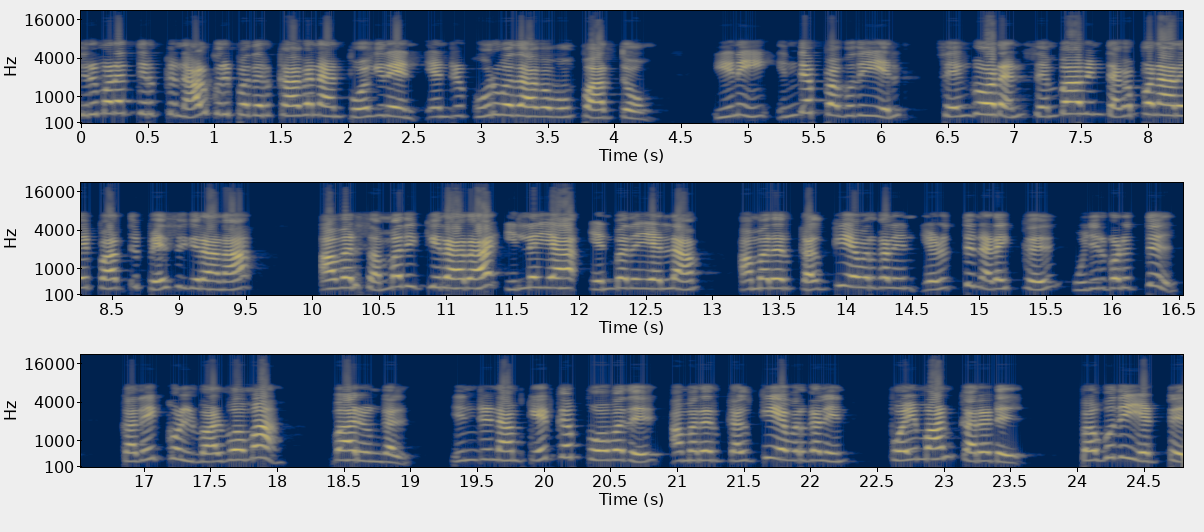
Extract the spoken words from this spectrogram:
திருமணத்திற்கு நாள் குறிப்பதற்காக நான் போகிறேன் என்று கூறுவதாகவும் பார்த்தோம். இனி இந்த பகுதியில் செங்கோடன் செம்பாவின் தகப்பனாரை பார்த்து பேசுகிறானா? அவர் சம்மதிக்கிறாரா இல்லையா என்பதையெல்லாம் அமரர் கல்கி அவர்களின் எழுத்து நடைக்கு உயிர் கொடுத்து கதைக்குள் வாழ்வோமா? வாருங்கள். இன்று நாம் கேட்கப் போவது அமரர் கல்கி அவர்களின் பொய்மான் கரடு. பகுதி எட்டு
